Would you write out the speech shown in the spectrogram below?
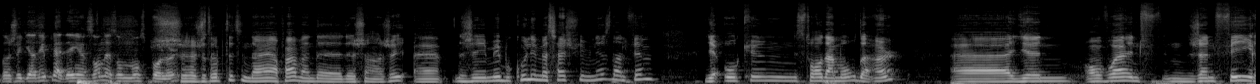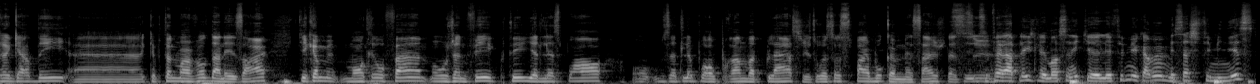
Donc je vais garder pour la dernière zone, la zone non spoiler. Je rajouterais peut-être une dernière affaire avant de, de changer. Euh, J'ai aimé beaucoup les messages féministes dans le film. Il n'y a aucune histoire d'amour de un. Euh, y a on voit une, jeune fille regarder euh, Captain Marvel dans les airs, qui est comme montrer aux femmes, aux jeunes filles, écoutez, il y a de l'espoir, vous êtes là pour prendre votre place. J'ai trouvé ça super beau comme message là-dessus. tu me fais rappeler, je l'ai mentionné, que le film il y a quand même un message féministe,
